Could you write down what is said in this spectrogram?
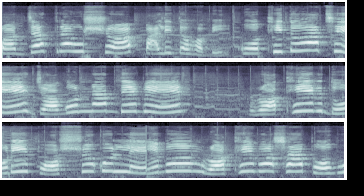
রথযাত্রা উৎসব পালিত হবে। কথিত আছে, জগন্নাথ দেবের রথের দড়ি স্পর্শ করলে এবং রথে বসা প্রভু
